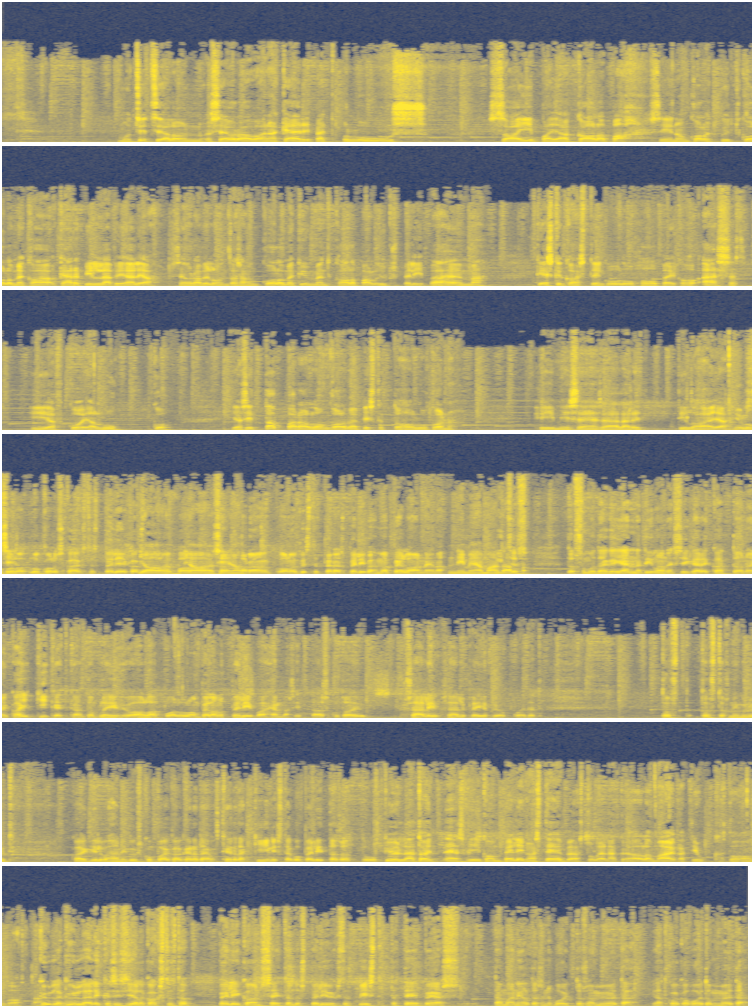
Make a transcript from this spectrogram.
Mutta sitten siellä on seuraavana Kärpät Blues, Saipa ja Kalpa. Siinä on 33 ka- kärpillä vielä ja seuraavilla on tasan 30, Kalpalla yksi peli vähemmän. Keskikastiin kuuluu HPK, S, IFK ja Lukko. Ja sitten Tapparalla on kolme pistettä tuohon Lukon ihmiseen säälärit tilaa. Ja niin si- Lukolla 18 peliä, 23 palaa, siinä on... kolme pistettä perässä peli vähemmän pelanneena. Nimenomaan Itse Tuossa on muuten aika jännä tilanne sikäli, katsoa noin kaikki, ketkä on tuon playoffin alapuolella, on pelannut peli vähemmän sitten taas kuin toi sääli, sääli playoff-joukkueet. Tosta, tosta niin nyt kaikille vähän niin kuin paikkaa kerätä, kerätä kiinni sitä, kun pelit tasoittuu. Kyllä, toi ensi viikon peli kanssa TPS tulee näköjään olemaan aika tiukka tuohon kohtaan. Kyllä, kyllä. Eli siis siellä 12 peli kanssa, 17 peli, 11 pistettä, TPS tämän iltaisen voittonsa myötä, jatkoaikavoiton myötä.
